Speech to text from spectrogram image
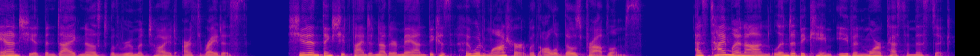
and she had been diagnosed with rheumatoid arthritis. She didn't think she'd find another man because who would want her with all of those problems? As time went on, Linda became even more pessimistic.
